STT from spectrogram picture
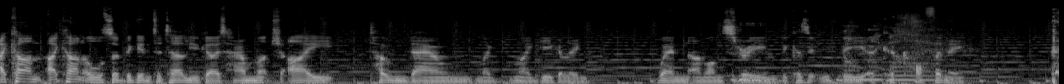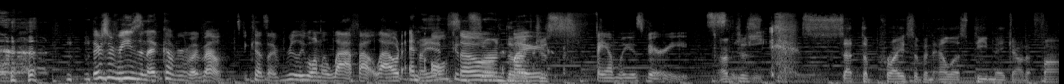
I can't. I can't also begin to tell you guys how much I tone down my my giggling when I'm on stream because it would be Oh a cacophony. God. Cacophony. There's a reason I cover my mouth. It's because I really want to laugh out loud, and I am also concerned that my I've just- family is very. I've just set the price of an LSP makeout at five.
